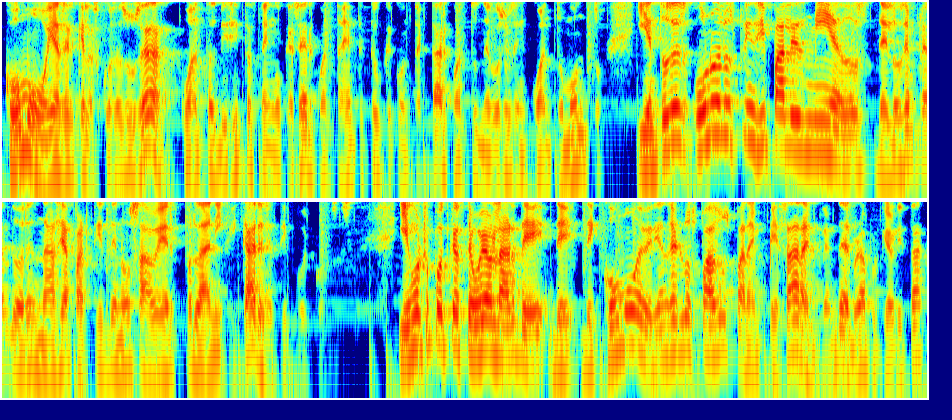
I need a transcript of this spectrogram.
cómo voy a hacer que las cosas sucedan, cuántas visitas tengo que hacer, cuánta gente tengo que contactar, cuántos negocios en cuánto monto. Y entonces uno de los principales miedos de los emprendedores nace a partir de no saber planificar ese tipo de cosas. Y en otro podcast te voy a hablar de, de, cómo deberían ser los pasos para empezar a emprender, ¿verdad? Porque ahorita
